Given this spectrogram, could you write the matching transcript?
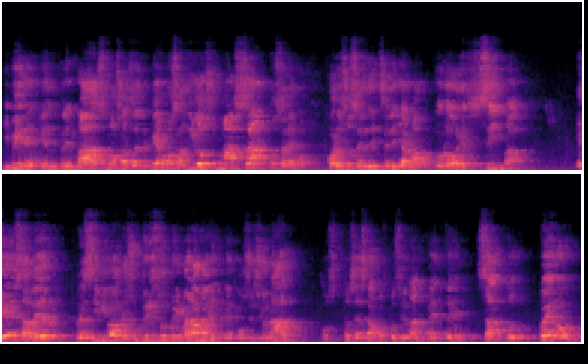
Y mire, entre más nos acerquemos a Dios, más santos seremos. Por eso se, se le llama progresiva. Es haber recibido a Jesucristo primeramente posicional, o sea, estamos posicionalmente santos, pero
